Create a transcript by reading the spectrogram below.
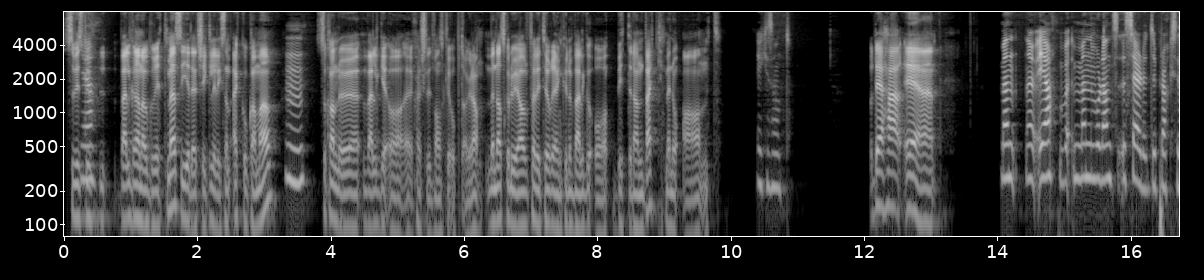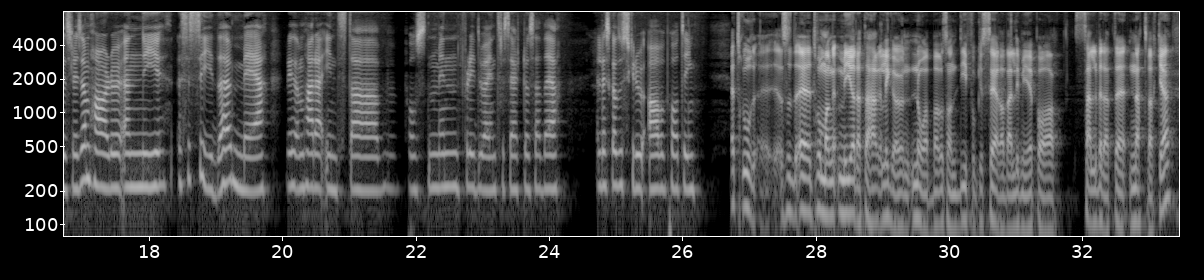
Så hvis Ja. du velger en algoritme, så gir det et skikkelig liksom, ekkokammer. Mm. Så kan du velge å eh, Kanskje litt vanskelig å oppdage, da. Men da skal du i alle fall i teorien kunne velge å bytte den vekk med noe annet. Ikke sant? Og det her er Men, eh, ja, men hvordan ser det ut i praksis, liksom? Har du en ny side med liksom, Her er Insta-posten min fordi du er interessert i å se det. Eller skal du skru av og på ting? Jeg tror, eh, altså, jeg tror mange, mye av dette her ligger jo nå bare sånn De fokuserer veldig mye på selve dette nettverket.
